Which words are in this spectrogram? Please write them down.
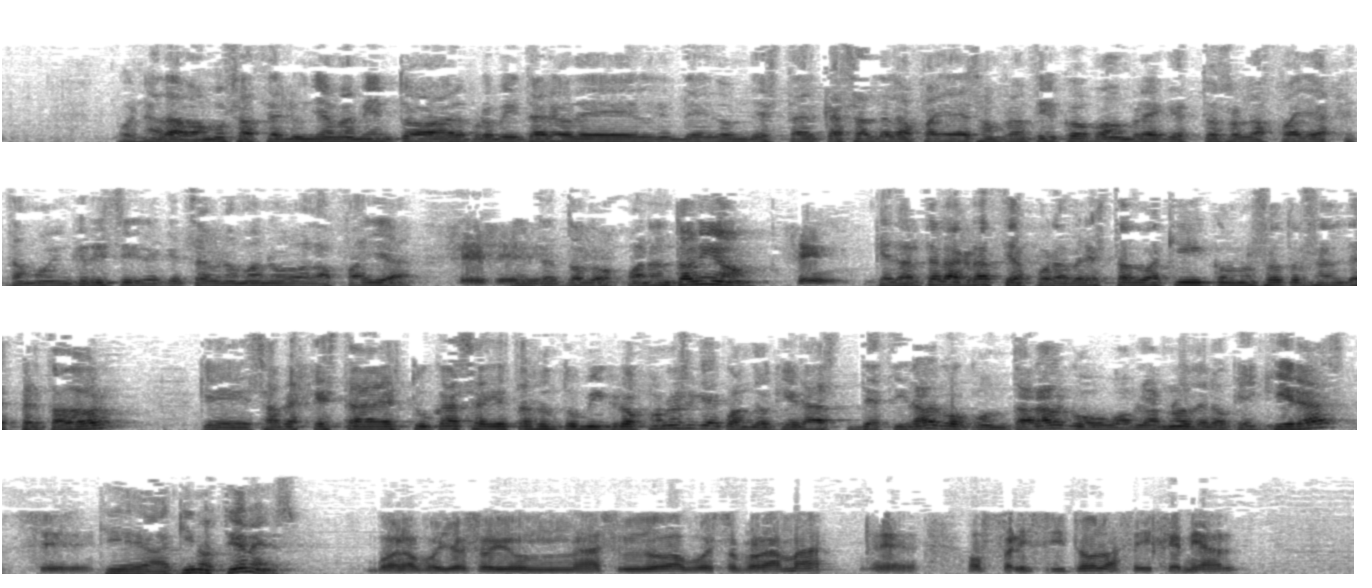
Pues nada, vamos a hacerle un llamamiento al propietario del- de, donde está el casal de la falla de San Francisco, pues hombre, que estos son las fallas, que estamos en crisis, hay que echar una mano a la falla Sí, sí, entre sí. todos. Juan Antonio, Sí, que darte las gracias por haber estado aquí con nosotros en el despertador, que sabes que esta es tu casa y estos son tus micrófonos y que cuando quieras decir algo, contar algo o hablarnos de lo que quieras, sí. que aquí nos tienes. Bueno, pues yo soy un asiduo a vuestro programa, eh, os felicito, lo hacéis genial.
